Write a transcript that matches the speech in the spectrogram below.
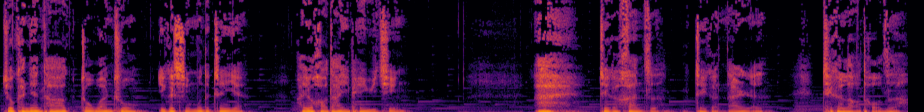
就看见他肘弯处一个醒目的针眼，还有好大一片淤青。这个汉子，这个男人，这个老头子啊，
